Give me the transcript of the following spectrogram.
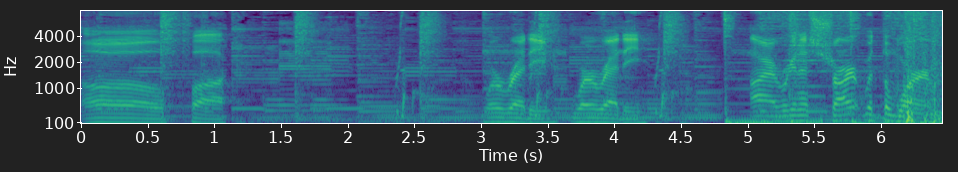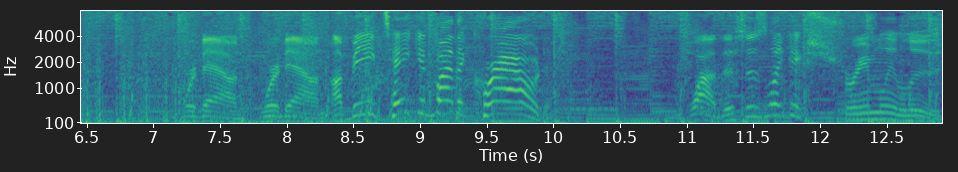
Oh, fuck. We're ready. We're ready. All right, we're gonna start with the worm. We're down. We're down. I'm being taken by the crowd. Wow, this is like extremely lewd.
